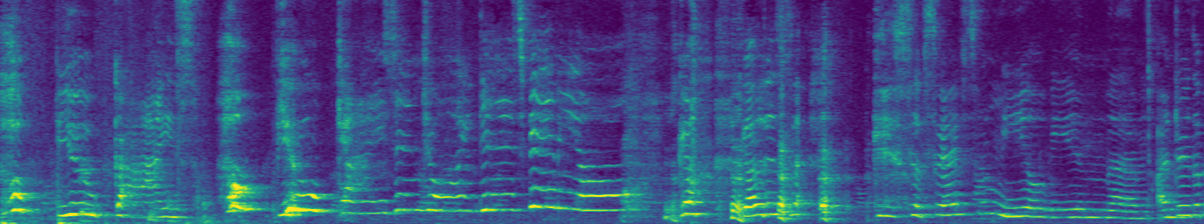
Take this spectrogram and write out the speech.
Hope you guys, hope you guys enjoyed this video. Go, go to s- go subscribe to me. It'll be in the under the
